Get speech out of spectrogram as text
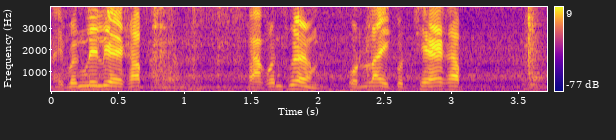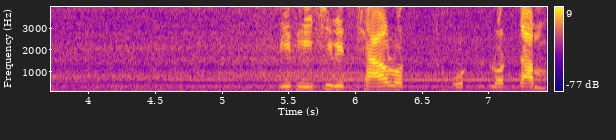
ให้เบิ่งเรื่อยๆครับฝากเพื่อนๆกดไลค์กดแชร์ครับ วิถีชีวิตเช้ารถขุดรถดำ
